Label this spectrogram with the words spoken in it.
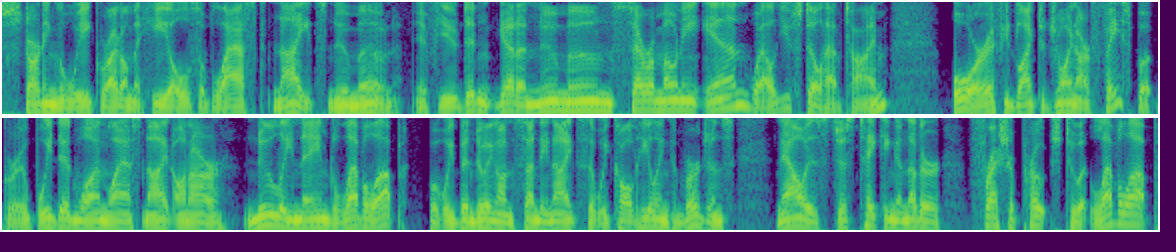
starting the week right on the heels of last night's new moon. If you didn't get a new moon ceremony in, well, you still have time. Or if you'd like to join our Facebook group, we did one last night on our newly named Level Up. What we've been doing on Sunday nights that we called Healing Convergence now is just taking another fresh approach to it. Level Up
